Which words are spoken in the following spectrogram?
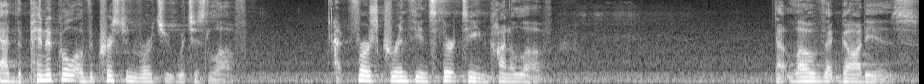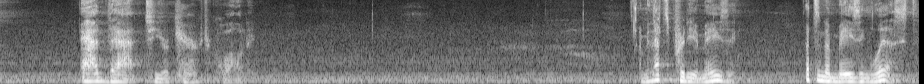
add the pinnacle of the Christian virtue, which is love. That 1 Corinthians 13 kind of love. That love that God is. Add that to your character quality. I mean, that's pretty amazing. That's an amazing list.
